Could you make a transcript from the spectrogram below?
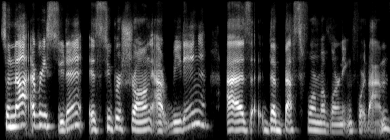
So not every student is super strong at reading as the best form of learning for them.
